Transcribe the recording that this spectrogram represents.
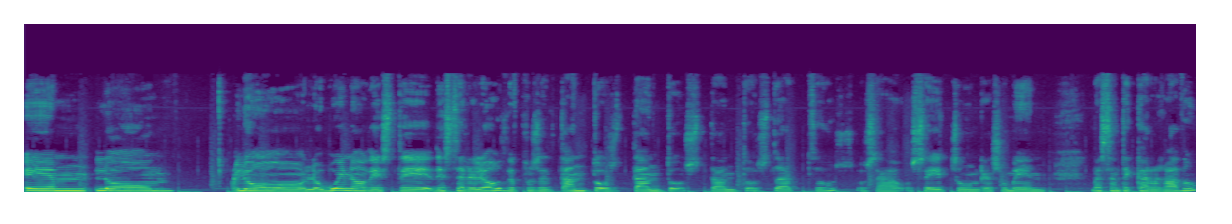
Em, lo lo, bueno de este, de este reloj, después de tantos, tantos, tantos datos, o sea, os he hecho un resumen bastante cargado,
